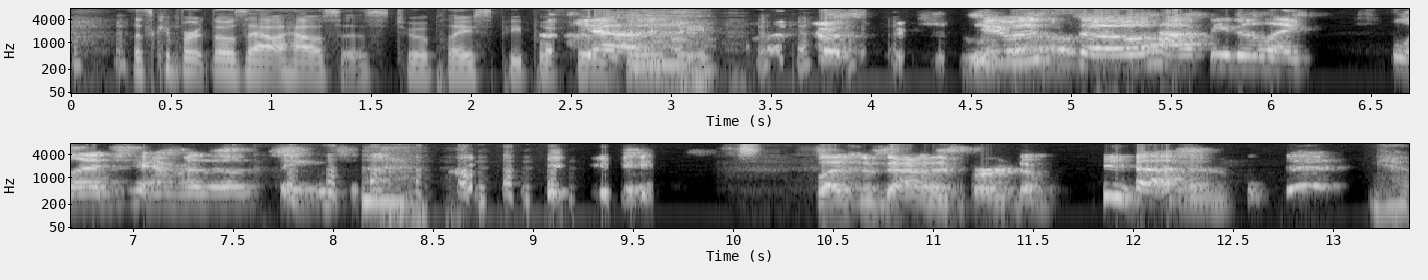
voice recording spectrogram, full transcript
Let's convert those outhouses to a place people feel Yeah. cozy. He was so happy to like sledgehammer those things. sledged them down and then burned them. yeah. Yeah.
